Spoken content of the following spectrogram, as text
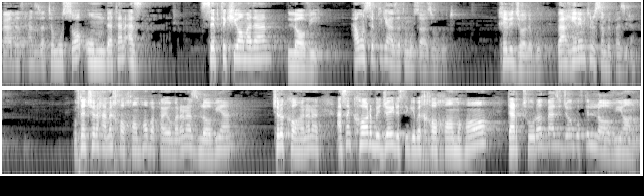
بعد از حضرت موسی عمدتا از سبت کی آمدن؟ لاوی. همون سبتی که حضرت موسی از اون بود. خیلی جالب بود. بقیه نمی‌تونستن بپذیرن. گفتن چرا همه خاخام ها و پیامبران از لاوی هن؟ چرا کاهنان هن؟ اصلا کار به جایی رسید که به خاخام ها در تورات بعضی جا گفته لاویان.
